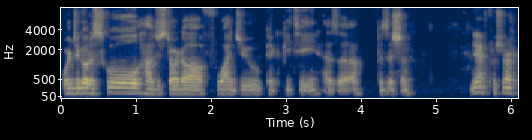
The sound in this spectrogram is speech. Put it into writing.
where'd you go to school? How'd you start off? Why'd you pick PT as a position? Yeah, for sure.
